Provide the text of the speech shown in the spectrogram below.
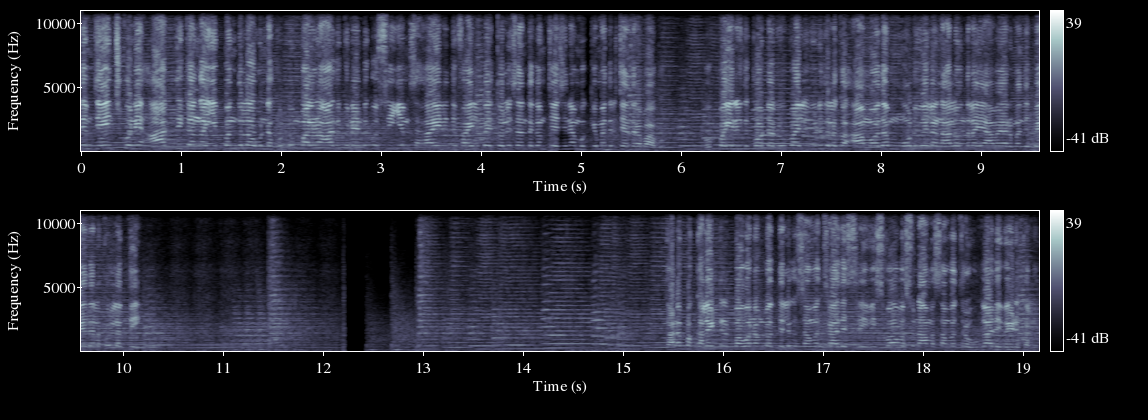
వైద్యం చేయించుకుని ఆర్థికంగా ఇబ్బందుల్లో ఉన్న కుటుంబాలను ఆదుకునేందుకు సీఎం సహాయ నిధి ఫైల్పై తొలి సంతకం చేసిన ముఖ్యమంత్రి చంద్రబాబు. ముప్పై ఎనిమిది కోట్ల రూపాయల విడుదలకు ఆమోదం మూడు వేల నాలుగు వందల యాభై ఆరు మంది పేదలకు లబ్ధి. కడప కలెక్టర్ భవనంలో తెలుగు సంవత్సరాది శ్రీ విశ్వావసునామ సంవత్సర ఉగాది వేడుకలు.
